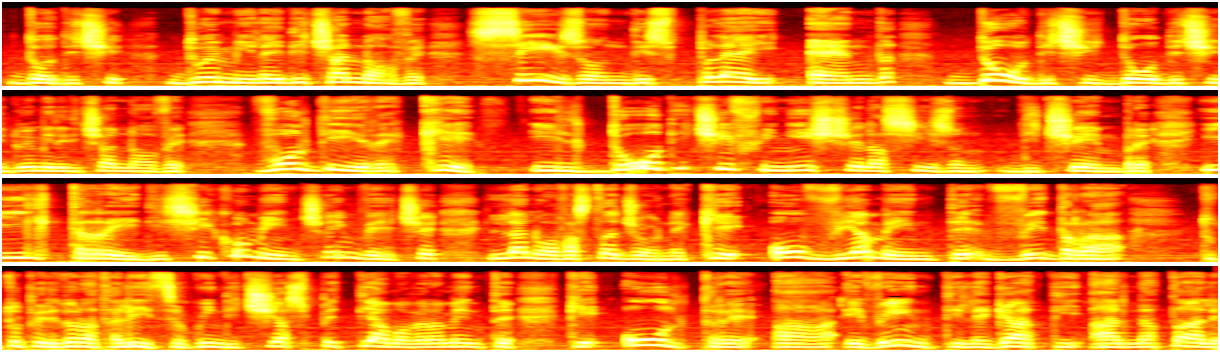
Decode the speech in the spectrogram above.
12 2019 season display end 12 12 2019 vuol dire che il 12 finisce la season dicembre, il 13 comincia invece la nuova stagione che ovviamente vedrà tutto il periodo natalizio, quindi ci aspettiamo veramente che oltre a eventi legati al Natale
